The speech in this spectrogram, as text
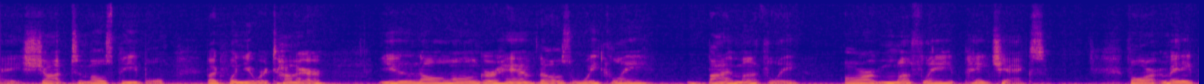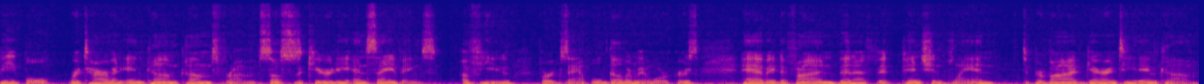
a shock to most people, but when you retire, you no longer have those weekly, bi monthly, or monthly paychecks. For many people, retirement income comes from Social Security and savings. A few, for example, government workers, have a defined benefit pension plan to provide guaranteed income.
